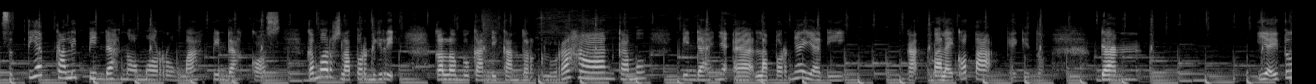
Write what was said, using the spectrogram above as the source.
Setiap kali pindah nomor rumah, pindah kos, kamu harus lapor diri. Kalau bukan di kantor kelurahan, kamu pindahnya eh, lapornya ya di balai kota kayak gitu. Dan ya itu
